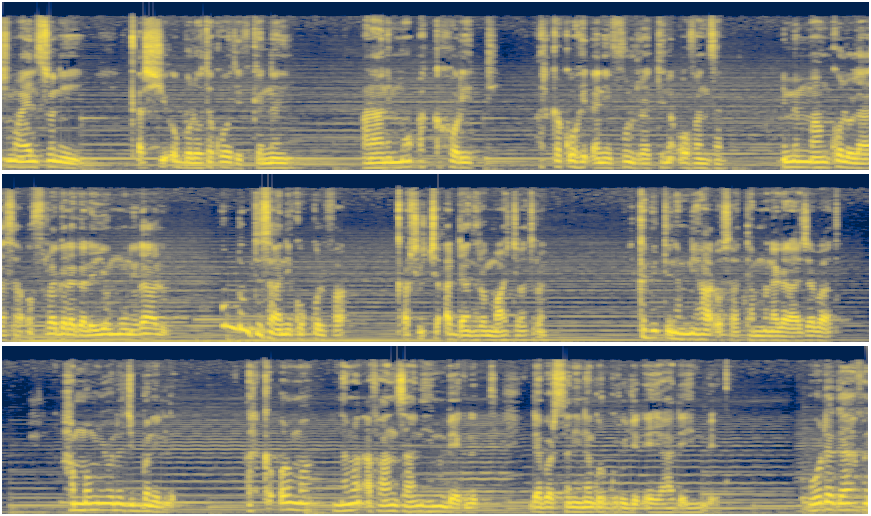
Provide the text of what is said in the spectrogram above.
Ishmaa'eel sun qarshii obboloota kootiif kennan anaan immoo akka horiitti harka koo hidhanii fuulduratti na oofan sana imimmaan koo lolaasaa ofirra galagalee yommuu ilaalu hundumti isaanii kokkolfaa qarshicha addaan hirmaachaa turan. Akkamitti namni haadha isaatti hamma nagaraa jabaata. Hammam yoo na jibbanillee harka orma nama afaan isaanii hin beeknetti dabarsanii na gurguru jedhee yaadee hin beeku. Booda gaafa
